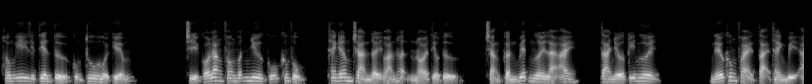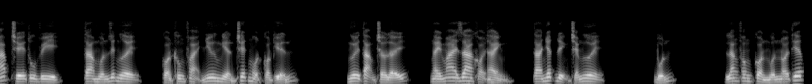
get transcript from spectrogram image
Hồng y di tiên tử cũng thu hồi kiếm chỉ có lăng phong vẫn như cũ không phục, thanh âm tràn đầy oán hận nói, tiểu tử, chẳng cần biết ngươi là ai, ta nhớ kỹ ngươi. Nếu không phải tại thành bị áp chế tu vi, ta muốn giết ngươi, còn không phải như nghiền chết một con kiến. Ngươi tạm chờ lấy, ngày mai ra khỏi thành, ta nhất định chém ngươi. Bốn. Lăng phong còn muốn nói tiếp,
